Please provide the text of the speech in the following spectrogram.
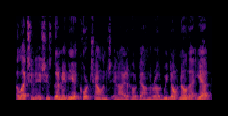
election issues. There may be a court challenge in Idaho down the road. We don't know that yet,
